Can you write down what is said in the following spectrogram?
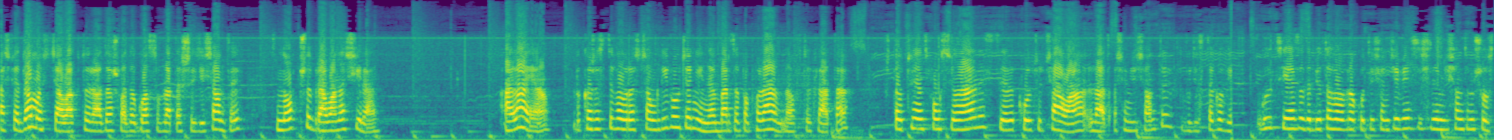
a świadomość ciała, która doszła do głosu w latach 60., znów przybrała na sile. Alaya wykorzystywał rozciągliwą dzianinę, bardzo popularną w tych latach, kształtując funkcjonalny styl kultu ciała lat 80. XX wieku. Gaultier zadebiutował w roku 1976.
